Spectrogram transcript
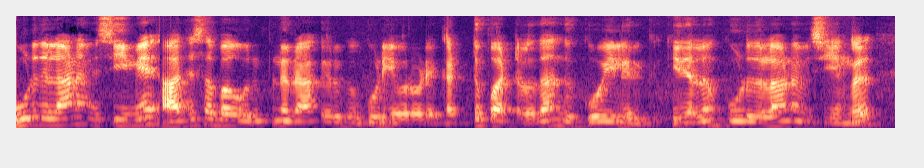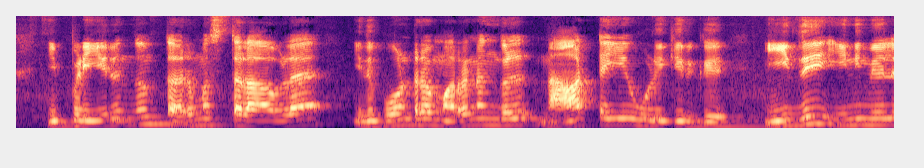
கூடுதலான விஷயமே ராஜ்யசபா உறுப்பினராக இருக்கக்கூடியவருடைய கட்டுப்பாட்டில் தான் இந்த கோயில் இருக்கு. இதெல்லாம் கூடுதலான விஷயங்கள். இப்படி இருந்தும் தர்மஸ்தலாவில் இது போன்ற மரணங்கள் நாட்டையே ஒழுக்கியிருக்கு. இது இனிமேல்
